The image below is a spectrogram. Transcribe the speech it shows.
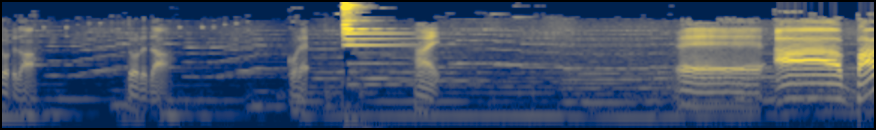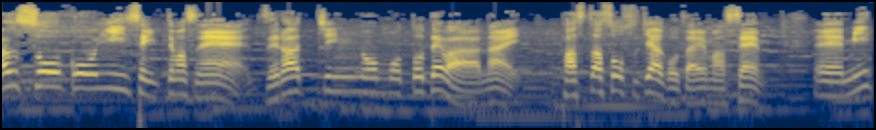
どれだ？どれだ？これ。はい。えー、あー、絆創膏いい線いってますね。ゼラチンの元ではない。パスタソースじゃございません。えー、3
